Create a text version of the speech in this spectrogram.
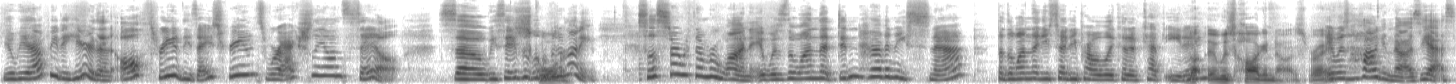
You'll be happy to hear that all three of these ice creams were actually on sale. So we saved a little bit of money. So let's start with number one. It was the one that didn't have any snap, but the one that you said you probably could have kept eating. It was Haagen Dazs, right? It was Haagen Dazs, yes.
